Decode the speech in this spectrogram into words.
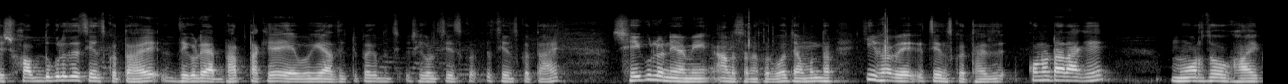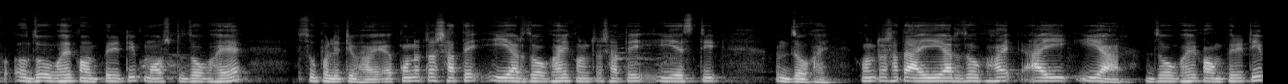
এই শব্দগুলো যে চেঞ্জ করতে হয়, যেগুলো অ্যাডভার্ব থাকে এবং অ্যাডজেক্টিভ থাকে, সেগুলো চেঞ্জ চেঞ্জ করতে হয়, সেইগুলো নিয়ে আমি আলোচনা করব। যেমন ধর, কীভাবে চেঞ্জ করতে হয়? কোনোটার আগে মোর যোগ হয়, যোগ হয়ে কম্পিটিটিভ মোস্ট যোগ হয়ে সুপারলেটিভ হয়। আর কোনোটার সাথে ইআর যোগ হয়, কোনোটার সাথে ইএসটি যোগ হয়। কোনটার সাথে আই আইইআর যোগ হয় আই আইইআর যোগ হয়ে কম্পারেটিভ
